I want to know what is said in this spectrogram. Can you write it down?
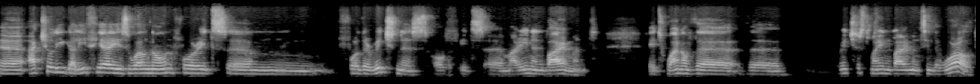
uh, actually, Galicia is well known for its um, for the richness of its uh, marine environment. It's one of the the richest marine environments in the world,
